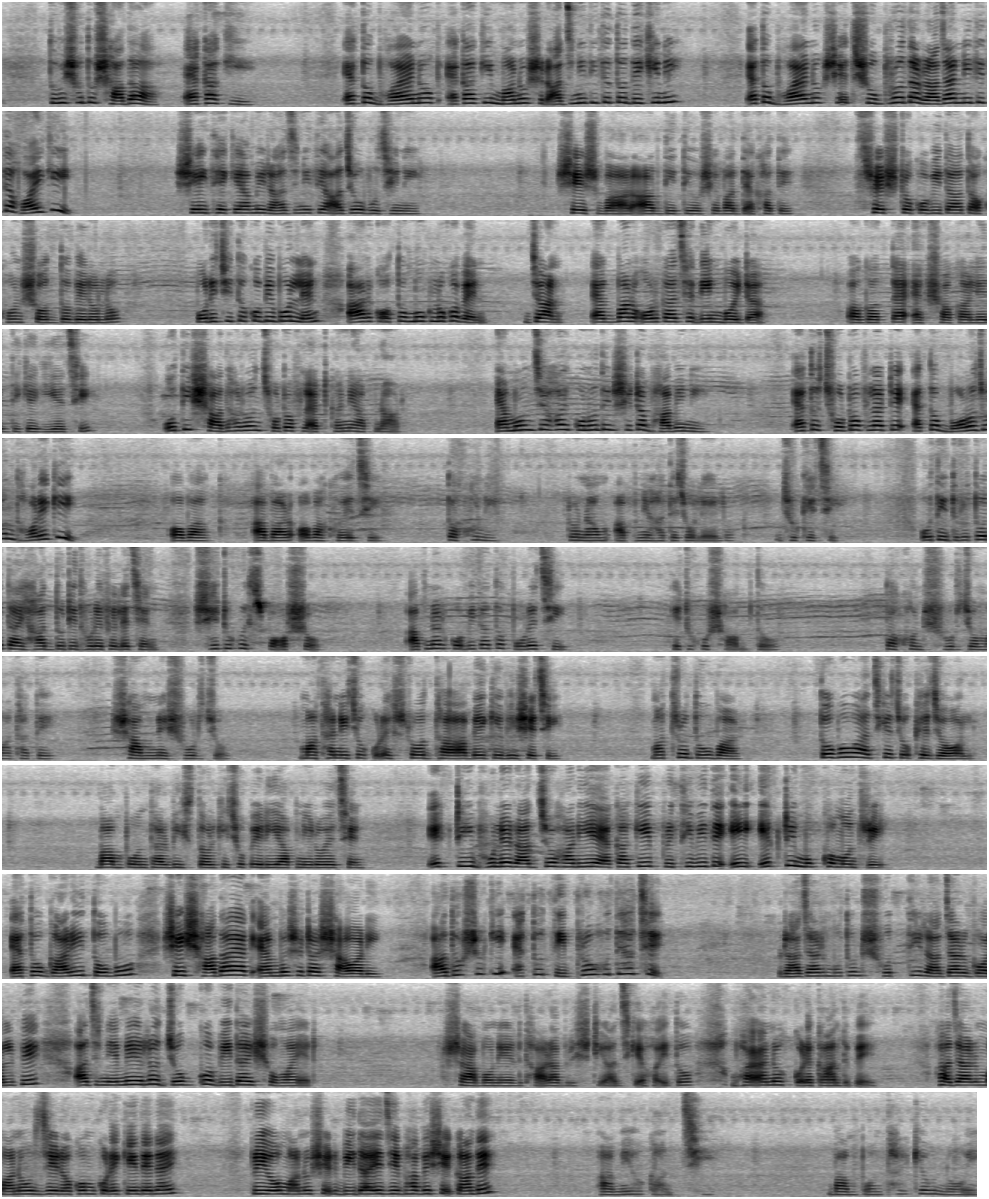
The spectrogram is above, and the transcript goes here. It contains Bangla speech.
তুমি শুধু সাদা, একাকী। এত ভয়ানক, একাকী মানুষ রাজনীতিতে তো দেখিনি। এত ভয়ানক শ্বেত শুভ্রতা রাজার নীতিতে হয় কি? সেই থেকে আমি রাজনীতি আজও বুঝিনি। শেষবার আর দ্বিতীয় সেবার দেখাতে। শ্রেষ্ঠ কবিতা তখন সদ্য বেরোলো। পরিচিত কবি বললেন, আর কত মুখ লুকোবেন? যান, একবার ওর কাছে দিন বইটা। অগত্যা এক সকালের দিকে গিয়েছি। অতি সাধারণ ছোট ফ্ল্যাটখানি আপনার। এমন যে হয় কোনো দিন সেটা ভাবিনি। এত ছোট ফ্ল্যাটে এত বড়জন ধরে কি? অবাক, আবার অবাক হয়েছি। তখনই প্রণাম আপনি হাতে চলে এলো, ঝুঁকেছি। অতি দ্রুততায় হাত দুটি ধরে ফেলেছেন, সেটুকু স্পর্শ। আপনার কবিতা তো পড়েছি, এটুকু শব্দ। তখন সূর্য মাথাতে, সামনে সূর্য, মাথা নিচু করে শ্রদ্ধা, আবেগে ভেসেছি। মাত্র দুবার, তবুও আজকে চোখে জল। বামপন্থার বিস্তর কিছু পেরিয়ে আপনি রয়েছেন একটি ভুলে রাজ্য হারিয়ে একাকী পৃথিবীতে এই একটি মুখ্যমন্ত্রী। এত গাড়ি তবু সেই সাদা এক অ্যাম্বাসেডার সাওয়ারি। আদর্শ কি এত তীব্র হতে আছে? রাজার মতন সত্যি রাজার গল্পে আজ নেমে এলো যোগ্য বিদায় সময়ের। শ্রাবণের ধারা বৃষ্টি আজকে হয়তো ভয়ানক করে কাঁদবে। হাজার মানুষ যে রকম করে কেঁদে নেয় প্রিয় মানুষের বিদায়ে যেভাবে সে কাঁদে আমিও কাঁদছি। বামপন্থার কেউ নই।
